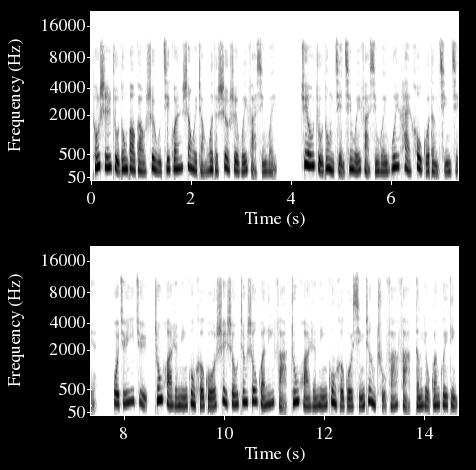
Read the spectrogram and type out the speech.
同时，主动报告税务机关尚未掌握的涉税违法行为，具有主动减轻违法行为危害后果等情节。我局依据《中华人民共和国税收征收管理法》《中华人民共和国行政处罚法》等有关规定，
